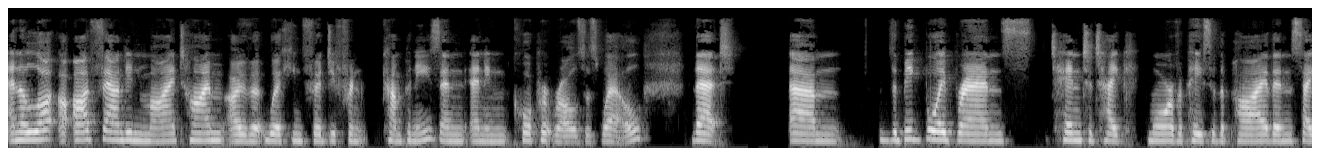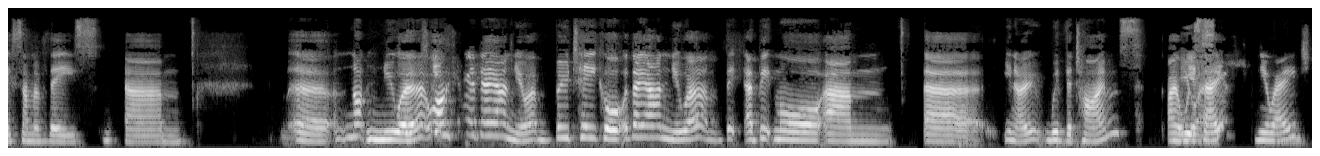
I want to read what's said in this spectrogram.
and a lot I've found in my time over working for different companies and, and in corporate roles as well, that um, the big boy brands tend to take more of a piece of the pie than say some of these um, uh, not newer. Well, yeah, they are newer, boutique, or they are newer, a bit, a bit more, um, uh, you know, with the times. I would say new age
